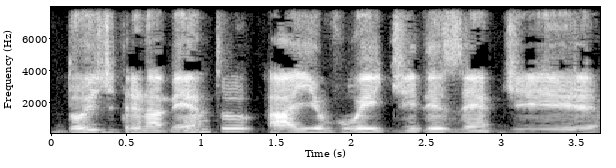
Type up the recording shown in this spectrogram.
dois de treinamento, aí eu voei de, dezem, de,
